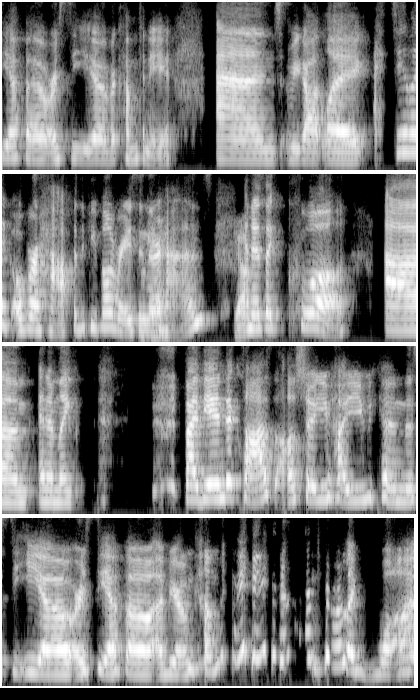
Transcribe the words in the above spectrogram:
CFO or CEO of a company? And we got like, I'd say like over half of the people raising okay. their hands. Yeah. And it's like, Cool. Um, and I'm like, by the end of class, I'll show you how you become the CEO or CFO of your own company. and they were like, what?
